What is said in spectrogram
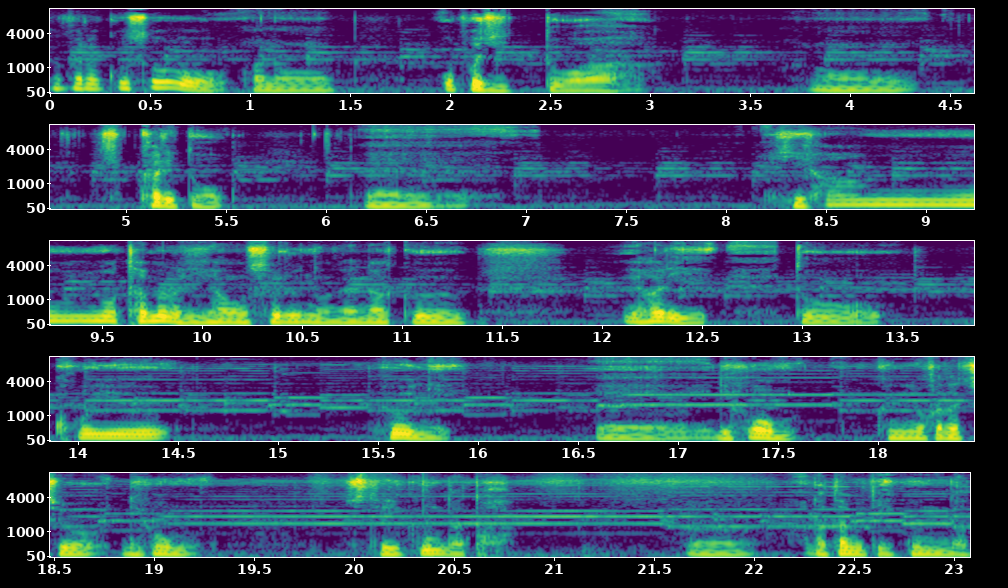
だからこそあのオポジットはあのしっかりと、えー、批判のための批判をするのではなくやはり、えーと、こういうふうに、えー、リフォーム国の形をリフォームしていくんだと、うん、改めていくんだっ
